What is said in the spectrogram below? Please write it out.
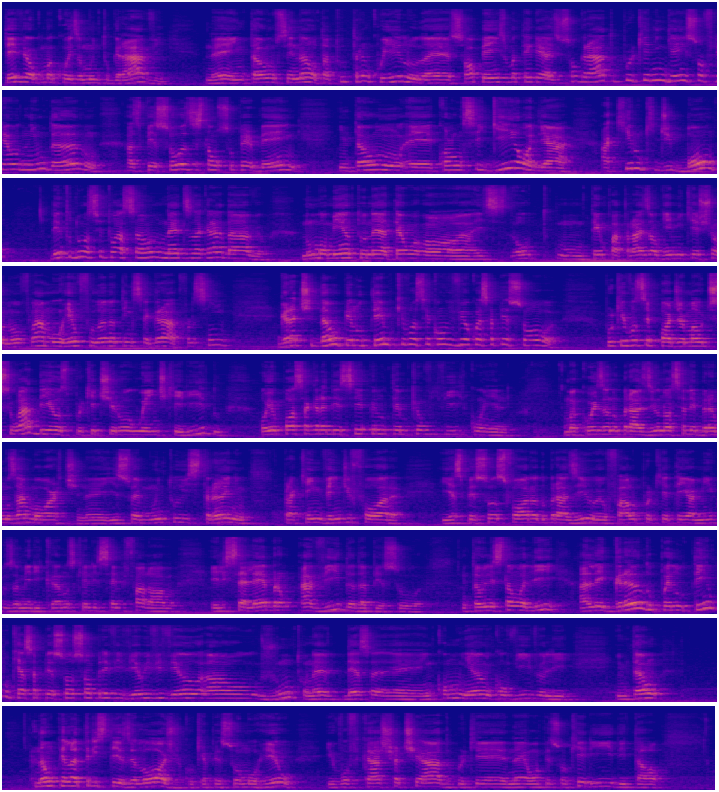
Teve alguma coisa muito grave? Né? Então, assim, não, tá tudo tranquilo, né? só bens materiais. Eu sou grato porque ninguém sofreu nenhum dano, as pessoas estão super bem. Então, é, conseguir olhar aquilo que de bom dentro de uma situação né, desagradável. Num momento, né, até um tempo atrás, alguém me questionou, falou, ah, morreu fulano, eu tenho que ser grato? Eu falei assim, gratidão pelo tempo que você conviveu com essa pessoa. Porque você pode amaldiçoar Deus porque tirou o ente querido, ou eu posso agradecer pelo tempo que eu vivi com ele. Uma coisa no Brasil nós celebramos a morte, né? Isso é muito estranho para quem vem de fora. E as pessoas fora do Brasil, eu falo porque tenho amigos americanos que eles sempre falavam, eles celebram a vida da pessoa. Então eles estão ali alegrando pelo tempo que essa pessoa sobreviveu e viveu ao junto, né? Dessa é, em comunhão, em convívio ali. Então não pela tristeza, é lógico que a pessoa morreu, eu vou ficar chateado porque né, é uma pessoa querida e tal.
